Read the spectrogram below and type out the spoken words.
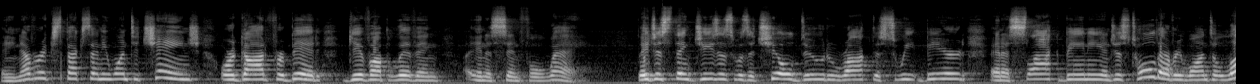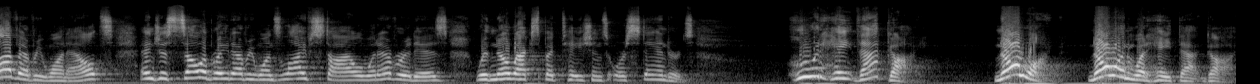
and he never expects anyone to change or, God forbid, give up living in a sinful way. They just think Jesus was a chill dude who rocked a sweet beard and a slack beanie and just told everyone to love everyone else and just celebrate everyone's lifestyle, whatever it is, with no expectations or standards. Who would hate that guy? No one. No one would hate that guy.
